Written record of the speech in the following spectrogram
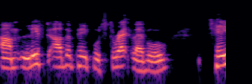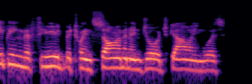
um, lift other people's threat level, keeping the feud between Simon and George going was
